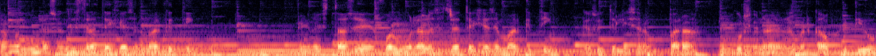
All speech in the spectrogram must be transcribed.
la formulación de estrategias de marketing. En esta se formulan las estrategias de marketing que se utilizarán para incursionar en el mercado objetivo.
